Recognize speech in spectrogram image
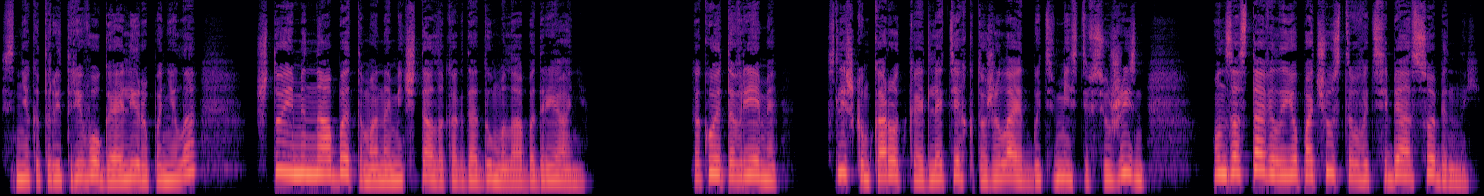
С некоторой тревогой Алира поняла, что именно об этом она мечтала, когда думала об Адриане. Какое-то время, слишком короткое для тех, кто желает быть вместе всю жизнь, он заставил ее почувствовать себя особенной.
